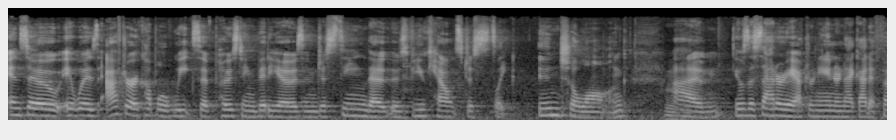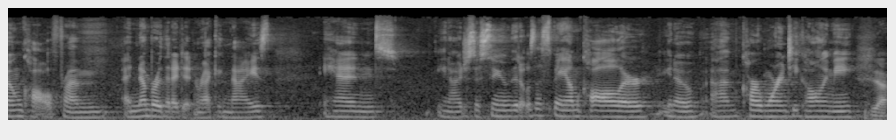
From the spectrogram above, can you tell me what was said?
And so it was after a couple of weeks of posting videos and just seeing the, those view counts just like inch along. Um, it was a Saturday afternoon, and I got a phone call from a number that I didn't recognize. And, you know, I just assumed that it was a spam call or, you know, um, car warranty calling me. Yeah.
